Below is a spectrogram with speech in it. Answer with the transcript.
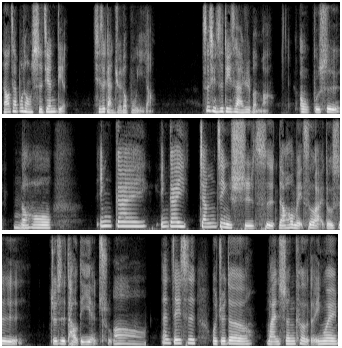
然后在不同时间点，其实感觉都不一样。诗晴是第一次来日本吗？哦，不是，嗯、然后应该应该。将近十次，然后每次来都是就是陶笛演出哦。但这一次我觉得蛮深刻的，因为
